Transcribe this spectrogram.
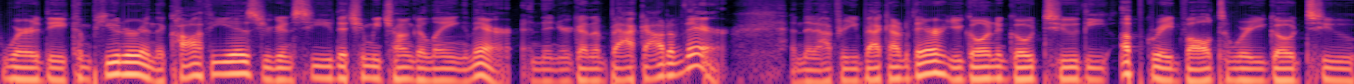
where the computer and the coffee is, you're going to see the chimichanga laying there. And then you're going to back out of there. And then after you back out of there, you're going to go to the upgrade vault where you go to.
